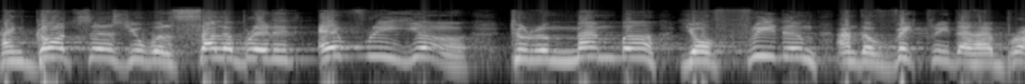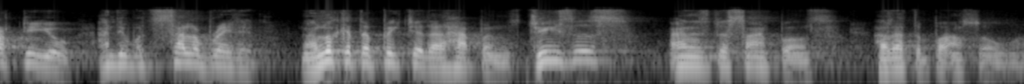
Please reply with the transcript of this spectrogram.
And God says you will celebrate it every year to remember your freedom and the victory that I brought to you. And they would celebrate it. Now look at the picture that happens. Jesus and his disciples are at the Passover.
